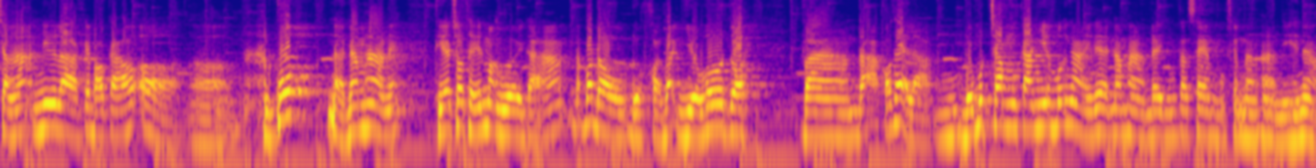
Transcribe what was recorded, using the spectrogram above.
chẳng hạn như là cái báo cáo ở uh, Hàn Quốc ở Nam Hàn ấy thì đã cho thấy mọi người đã đã bắt đầu được khỏi bệnh nhiều hơn rồi. Và đã có thể là với 100 ca nhiễm mỗi ngày đây là Nam Hàn đây chúng ta xem một xem Nam Hàn như thế nào.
